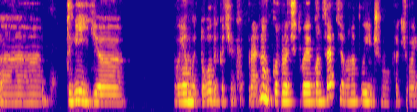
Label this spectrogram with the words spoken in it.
е, твій, е, твоя методика, чи як правильно, ну, коротше, твоя концепція, вона по-іншому працює.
